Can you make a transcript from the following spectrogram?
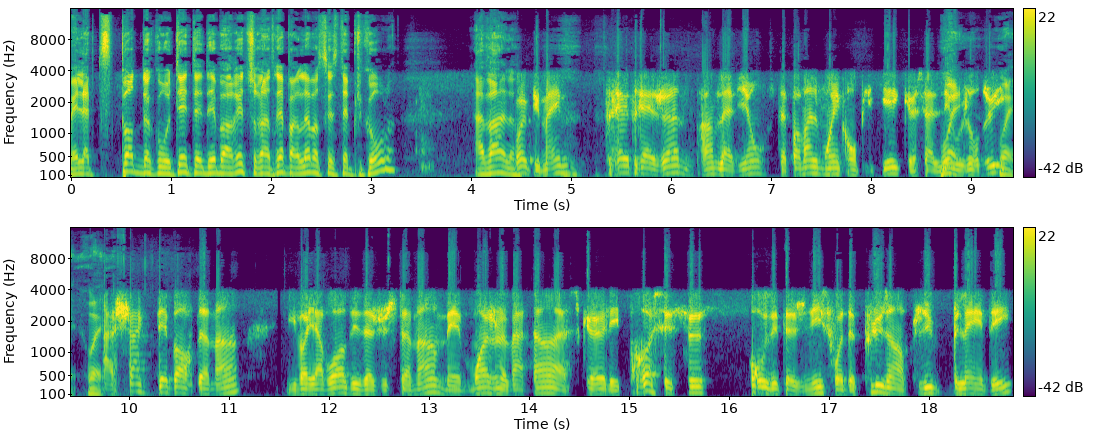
mais la petite porte de côté était débarrée, tu rentrais par là parce que c'était plus court, là? Avant, là. Oui, puis même très, très jeune, prendre l'avion, c'était pas mal moins compliqué que ça l'est aujourd'hui. À chaque débordement, il va y avoir des ajustements, mais moi, je m'attends à ce que les processus aux États-Unis soient de plus en plus blindés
